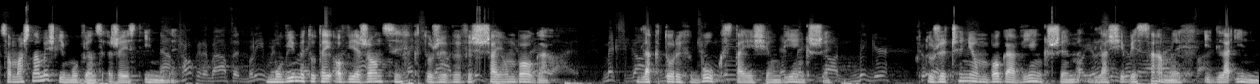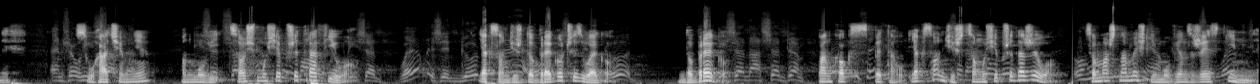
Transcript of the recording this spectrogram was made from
co masz na myśli, mówiąc, że jest inny? Mówimy tutaj o wierzących, którzy wywyższają Boga, dla których Bóg staje się większy, którzy czynią Boga większym dla siebie samych i dla innych. Słuchacie mnie? On mówi, coś mu się przytrafiło. Jak sądzisz, dobrego czy złego? Dobrego. Pan Cox spytał, jak sądzisz, co mu się przydarzyło? Co masz na myśli, mówiąc, że jest inny?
